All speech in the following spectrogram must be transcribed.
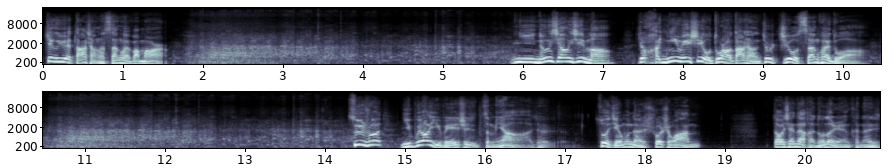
这个月打赏了三块八毛二，你能相信吗？就你以为是有多少打赏？就是只有三块多。所以说，你不要以为是怎么样啊，就是做节目呢。说实话，到现在很多的人可能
